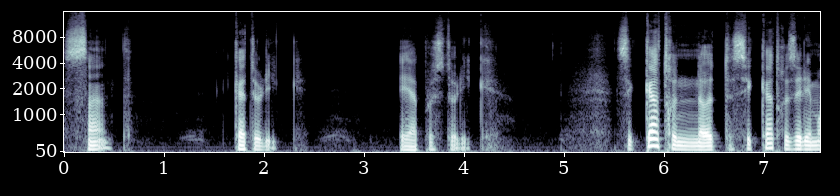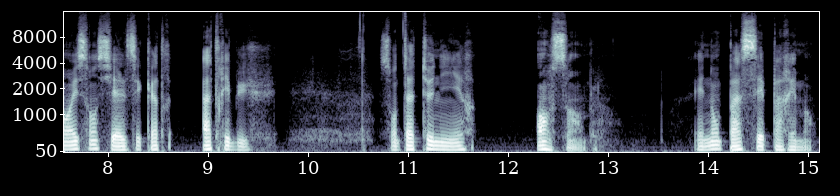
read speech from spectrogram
sainte, catholique et apostolique. Ces quatre notes, ces quatre éléments essentiels, ces quatre attributs sont à tenir ensemble et non pas séparément.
